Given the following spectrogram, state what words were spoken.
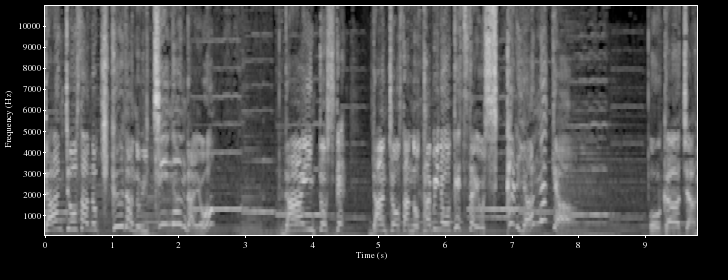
団長さんの気空団の一員なんだよ。団員として団長さんの旅のお手伝いをしっかりやんなきゃ。お母ちゃん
